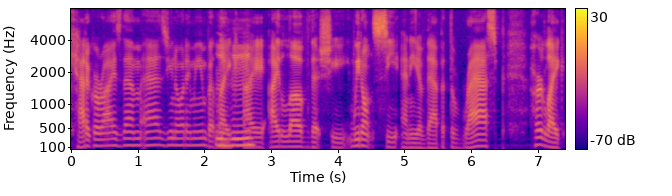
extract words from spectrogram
categorize them as, you know what I mean? But like Mhm. I I love that she we don't see any of that, but the rasp her like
